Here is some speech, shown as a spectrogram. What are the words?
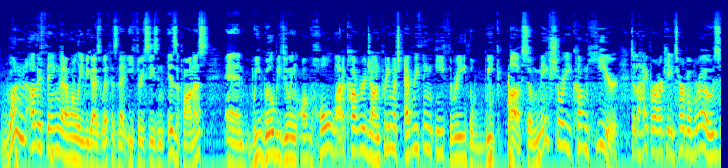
One other thing that I want to leave you guys with is that E3 season is upon us, and we will be doing a whole lot of coverage on pretty much everything E3 the week of. So make sure you come here to the Hyper Arcade Turbo Bros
